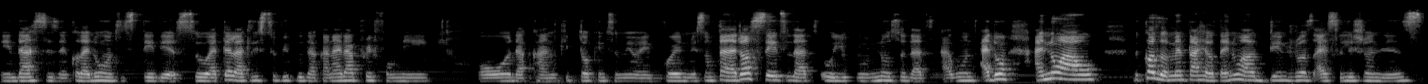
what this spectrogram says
in that season because I don't want to stay there. So I tell at least two people that can either pray for me or that can keep talking to me or encourage me. Sometimes I just say to that, oh, you know, so that I won't, I don't, I know how, because of mental health, I know how dangerous isolation is.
